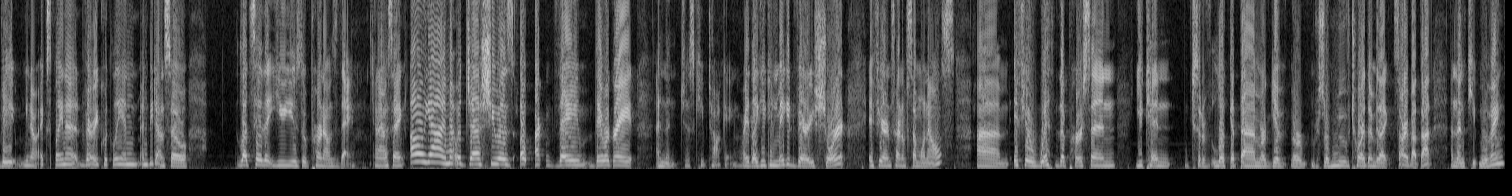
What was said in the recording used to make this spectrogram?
be you know explain it very quickly and, and be done. So let's say that you use the pronouns they. And i was saying oh yeah i met with jess. She was oh they they were great. And then just keep talking right? Like you can make it very short if you're in front of someone else. Um, if you're with the person you can sort of look at them or give or sort of move toward them and be like sorry about that and then keep moving.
